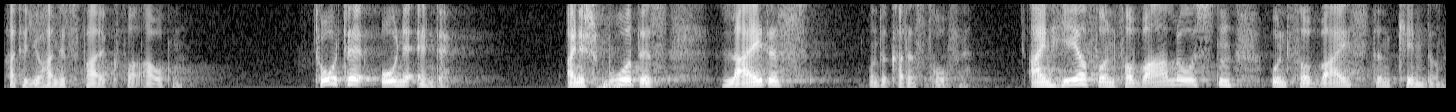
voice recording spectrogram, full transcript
hatte Johannes Falk vor Augen. Tote ohne Ende. Eine Spur des Leides und der Katastrophe. Ein Heer von verwahrlosten und verwaisten Kindern.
